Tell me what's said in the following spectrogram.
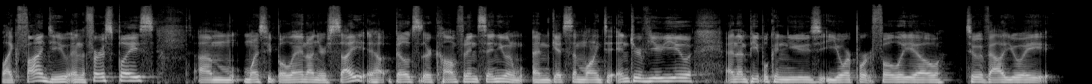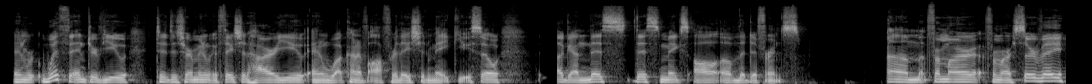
like find you in the first place. Um, once people land on your site, it builds their confidence in you and, and gets them wanting to interview you. And then people can use your portfolio to evaluate and with the interview to determine if they should hire you and what kind of offer they should make you. So again, this this makes all of the difference. Um, from our from our survey,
